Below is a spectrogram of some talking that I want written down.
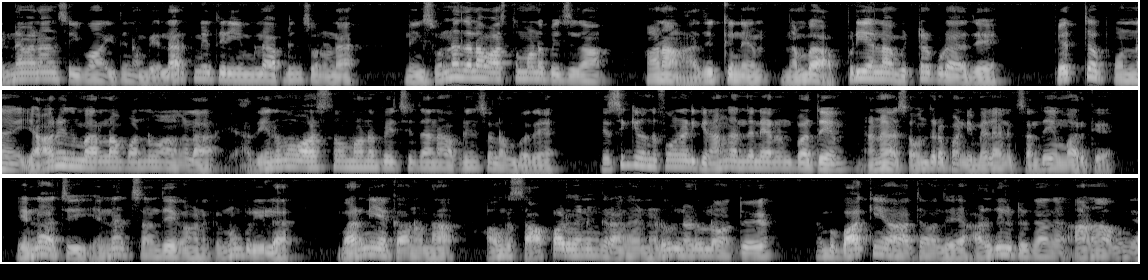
என்ன வேணாலும் செய்வான். இது நம்ம எல்லாருக்குமே தெரியும்ல அப்படின்னு சொன்னோன்னே நீங்கள் சொன்னதெல்லாம் வாஸ்தவமான பேச்சு தான் ஆனால் அதுக்குன்னு நம்ம அப்படியெல்லாம் விட்டுறக்கூடாது. பெத்த பொண்ணை யாரும் இது மாதிரிலாம் பண்ணுவாங்களா? அது என்னமோ வாஸ்தவமான பேச்சு தானே அப்படின்னு சொல்லும்போது எஸ்சிக்கு வந்து ஃபோன் அடிக்கிறாங்க அந்த நேரம்னு பார்த்து ஆனால் சவுந்தரபாண்டி மேலே எனக்கு சந்தேகமாக இருக்குது என்னாச்சு? என்ன சந்தேகம்? எனக்கு இன்னும் புரியல. பரணியை காணும்னா அவங்க சாப்பாடு வேணுங்கிறாங்க. நடுவில் நடுவில் வந்து நம்ம பாக்கியம் அத்தை வந்து அழுதுகிட்டு இருக்காங்க. ஆனால் அவங்க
